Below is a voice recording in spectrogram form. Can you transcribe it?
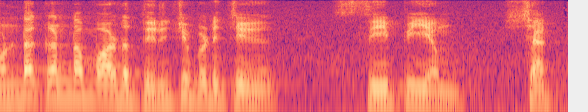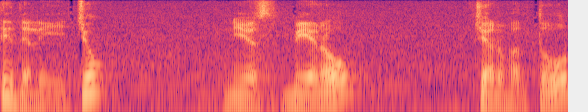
മുണ്ടക്കണ്ടം വാർഡ് തിരിച്ചുപിടിച്ച് സി പി എം ശക്തി തെളിയിച്ചു. News bureau Cheruvathur.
